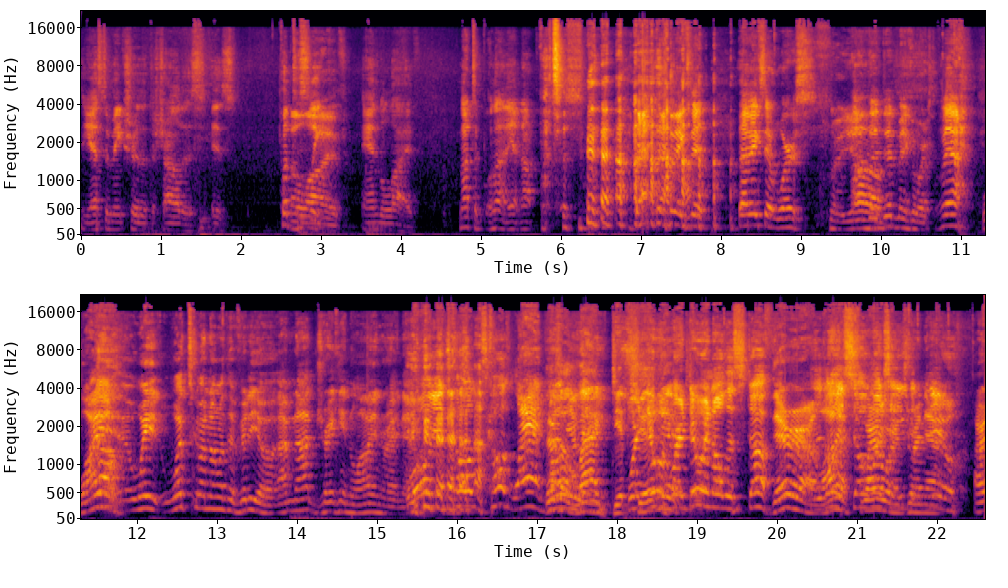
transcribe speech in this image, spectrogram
he has to make sure that the child is is put to sleep and alive. Not to, well, not yeah, not to that, that makes it that makes it worse. Yeah, Um, that did make it worse. Yeah. Why? No. Wait, what's going on with the video? I'm not drinking wine right now. Well, it's called it's called lag. There's a yeah, lag, We're dipshit. doing we're doing all this stuff. there are a There's lot of so swear words right now. do. Are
